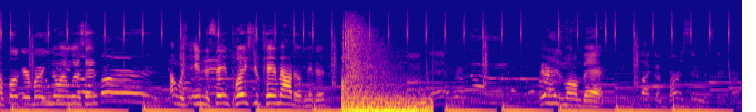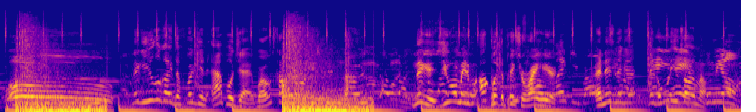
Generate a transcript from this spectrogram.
And then after I fuck her, bro, you know what I'm gonna say? I was in the same place you came out of, nigga. Yeah, his mom bad. Like a burnt cinnamon stick, bro. Oh, nigga, you look like the freaking Applejack, bro. What's going on? nigga, you want me to? I'll put the picture right here. And this nigga, nigga, what are you talking about? Put me on.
